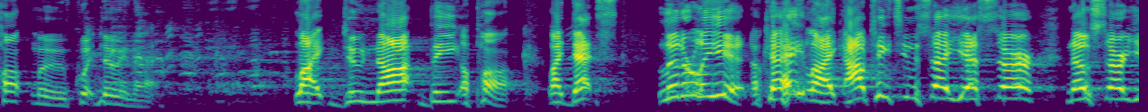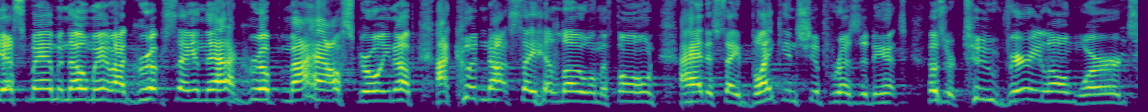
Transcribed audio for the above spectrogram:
punk move. Quit doing that. like, do not be a punk. Like, that's, Literally it, okay? Like, I'll teach him to say yes, sir, no, sir, yes, ma'am, and no, ma'am. I grew up saying that. I grew up in my house growing up. I could not say hello on the phone. I had to say Blankenship residence. Those are two very long words.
